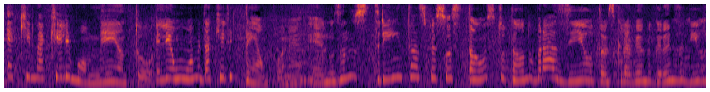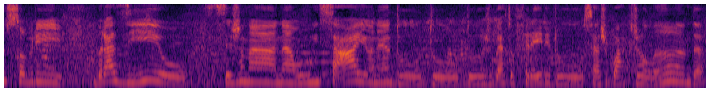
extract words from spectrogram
é que naquele momento, ele é um homem daquele tempo, né? É, nos anos 30, as pessoas estão estudando o Brasil, estão escrevendo grandes livros sobre Brasil, seja na, na o ensaio né, do, do, do, Gilberto Freire e do Sérgio Buarque de Holanda.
